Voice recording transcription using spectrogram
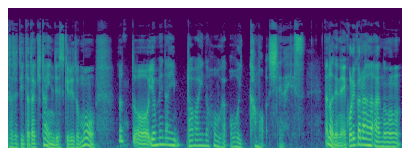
させていただきたいんですけれども、ちょっと読めない場合の方が多いかもしれないです。なのでね、これから、あの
